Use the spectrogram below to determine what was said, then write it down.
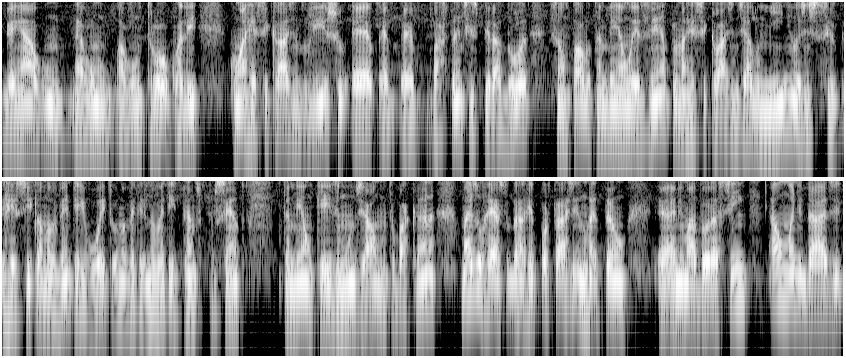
ganhar algum, né, algum, algum troco ali com a reciclagem do lixo é, é, é, bastante inspirador. São Paulo também é um exemplo na reciclagem de alumínio, a gente recicla 98 ou 90, 90 e tantos por cento também é um case mundial muito bacana, mas o resto da reportagem não é tão é, animador assim. A humanidade,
